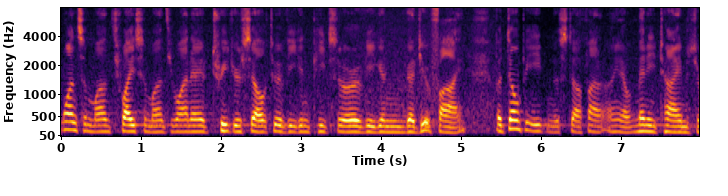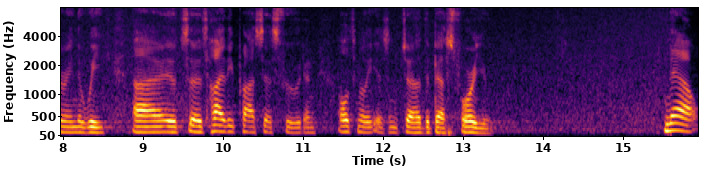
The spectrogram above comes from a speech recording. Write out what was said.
once a month, twice a month, you want to treat yourself to a vegan pizza or a vegan veggie, fine. But don't be eating this stuff on, you know, many times during the week. Uh, it's, it's highly processed food and ultimately isn't uh, the best for you. Now,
